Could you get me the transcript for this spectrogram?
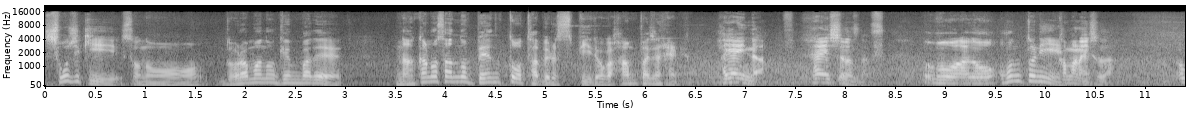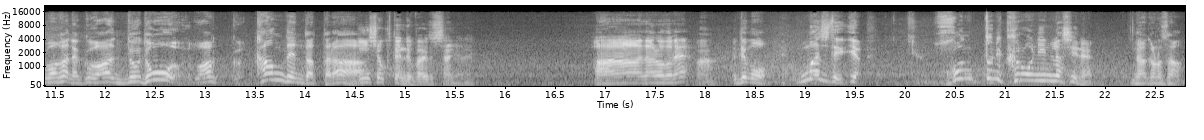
正直そのドラマの現場で中野さんの弁当食べるスピードが半端じゃない早いんだ。早い人なんだ。もうあの本当に噛まない人だ。わかんない。わどどうわ噛んでんだったら。飲食店でバイトしたんじゃない？ああなるほどね。うん。でもマジでいや本当に苦労人らしいね。中野さん。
